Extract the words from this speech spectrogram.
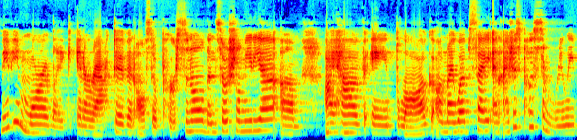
maybe more like interactive and also personal than social media. Um, I have a blog on my website and I just post some really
